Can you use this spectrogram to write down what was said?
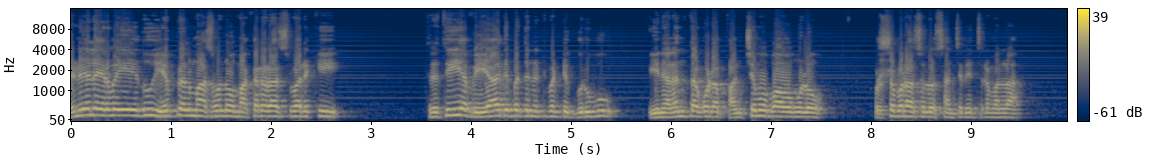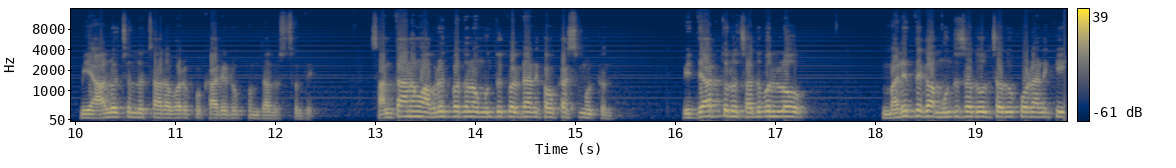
రెండు వేల ఇరవై ఐదు ఏప్రిల్ మాసంలో మకర రాశి వారికి తృతీయ వ్యయాధిపతినటువంటి గురువు ఈ నెలంతా కూడా పంచమ భావములో వృషభ రాశిలో సంచరించడం వల్ల మీ ఆలోచనలు చాలా వరకు కార్యరూపం దాలుస్తుంది. సంతానం అభివృద్ధి పథంలో ముందుకు వెళ్ళడానికి అవకాశం ఉంటుంది. విద్యార్థులు చదువుల్లో మరింతగా ముందు చదువులు చదువుకోవడానికి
